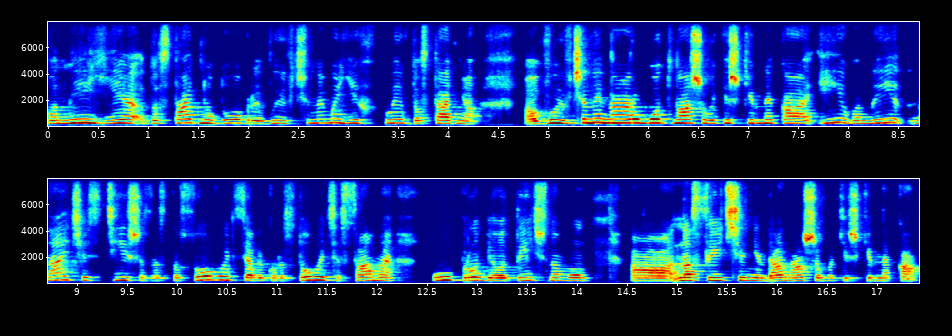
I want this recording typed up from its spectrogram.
вони є достатньо добре вивченими, їх вплив достатньо вивчений на роботу нашого кишківника, і вони найчастіше застосовуються, використовуються саме у пробіотичному а, насиченні да, нашого кишківника.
